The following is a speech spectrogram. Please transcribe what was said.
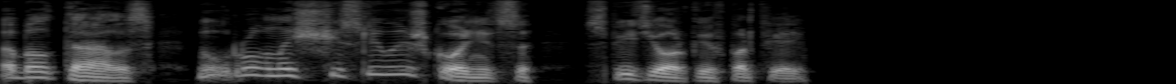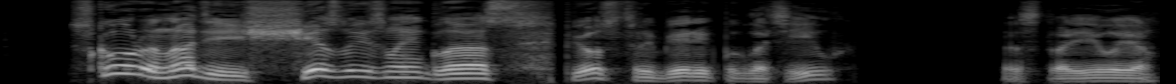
а болталась, ну, ровно счастливая школьница с пятеркой в портфеле. Скоро Надя исчезла из моих глаз, пестрый берег поглотил растворил ее.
